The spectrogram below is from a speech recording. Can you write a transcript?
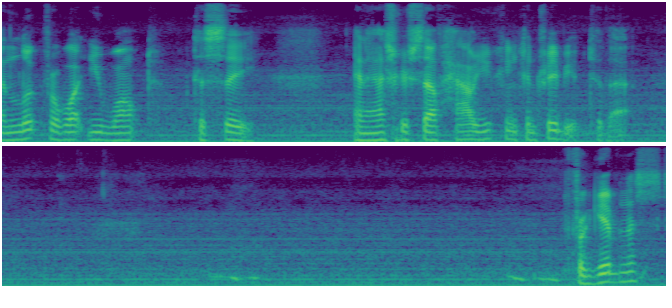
and look for what you want to see and ask yourself how you can contribute to that. Forgiveness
